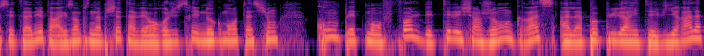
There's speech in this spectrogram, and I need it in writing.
cette année, par exemple, Snapchat avait enregistré une augmentation complètement folle des téléchargements grâce à la popularité virale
